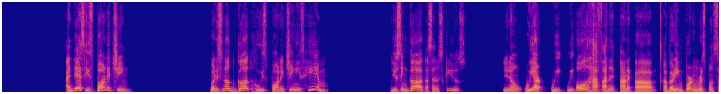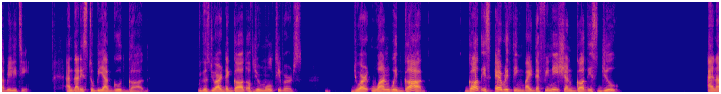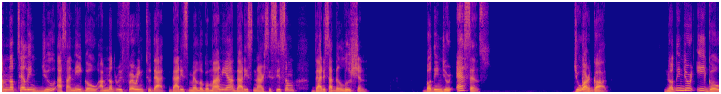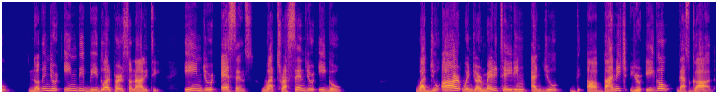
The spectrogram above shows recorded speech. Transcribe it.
And yes, he's punishing. But it's not God who is punishing, it's him. Using God as an excuse. You know, we are we we all have an, an uh, a very important responsibility, and that is to be a good God. Because you are the God of your multiverse. You are one with God. God is everything. By definition, God is you. And I'm not telling you as an ego, I'm not referring to that. That is melogomania, that is narcissism, that is a delusion. But in your essence, you are God. Not in your ego, not in your individual personality, in your essence, what transcends your ego. What you are when you are meditating and you uh, banish your ego, that's God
